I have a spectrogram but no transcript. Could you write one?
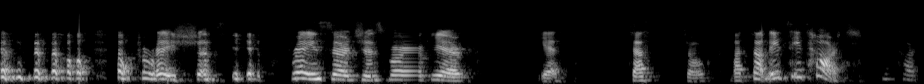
operations. Yes. Brain surgeons work here. Yes. Just joke. But so it's it's hard. It's hard.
